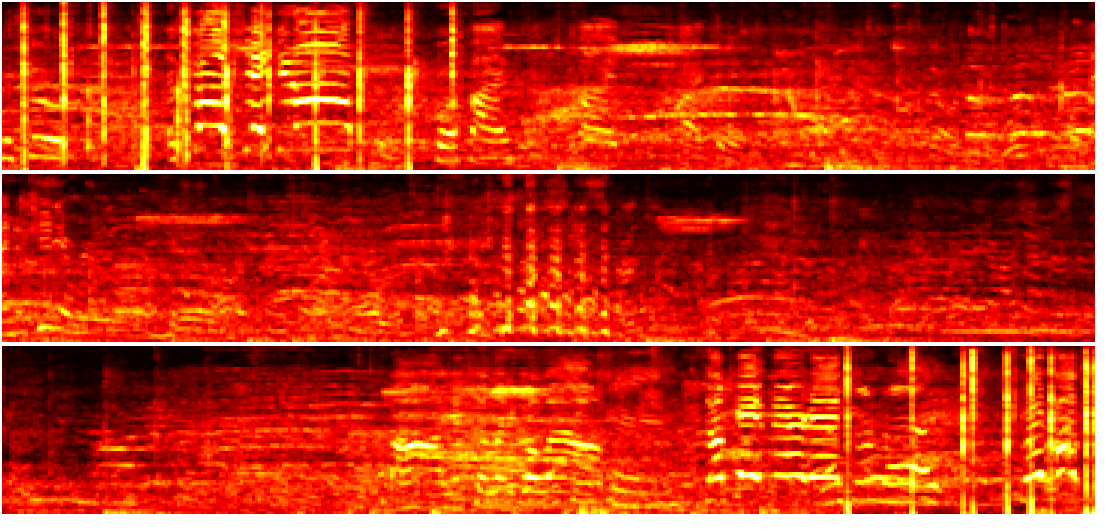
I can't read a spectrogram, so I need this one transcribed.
Let's go. Let's go, shake it off! Four, five, five, five, four. Know, she didn't really hit it a lot. Ah, you should let it go out. It's okay, Meredith. That's all right. Good hustle.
